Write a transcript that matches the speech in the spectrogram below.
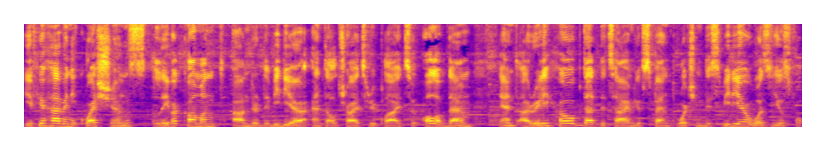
If you have any questions, leave a comment under the video and I'll try to reply to all of them and I really hope that the time you've spent watching this video was useful.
